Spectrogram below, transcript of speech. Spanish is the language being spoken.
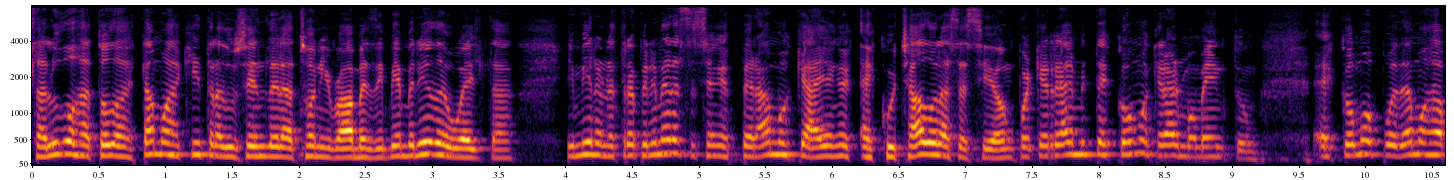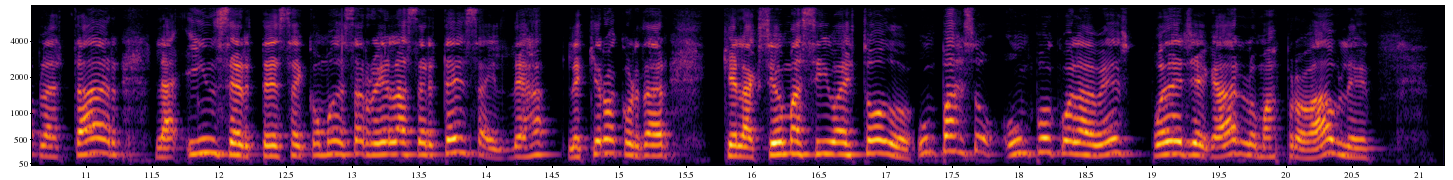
Saludos a todos, estamos aquí traduciéndole a Tony Robbins y bienvenido de vuelta. Y mira, nuestra primera sesión esperamos que hayan escuchado la sesión porque realmente es cómo crear momentum, es cómo podemos aplastar la incerteza y cómo desarrollar la certeza. Y les quiero acordar que la acción masiva es todo. Un paso, un poco a la vez, puede llegar lo más probable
